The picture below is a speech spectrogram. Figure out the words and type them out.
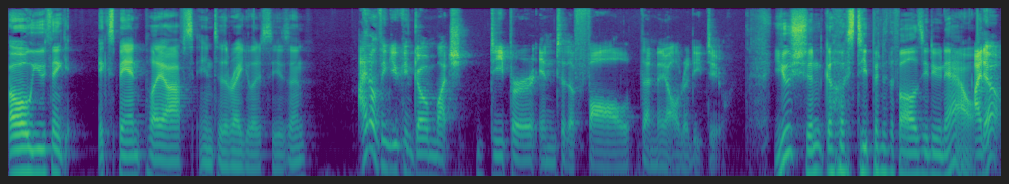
Oh, you think expand playoffs into the regular season? I don't think you can go much deeper into the fall than they already do. You shouldn't go as deep into the fall as you do now. I know.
